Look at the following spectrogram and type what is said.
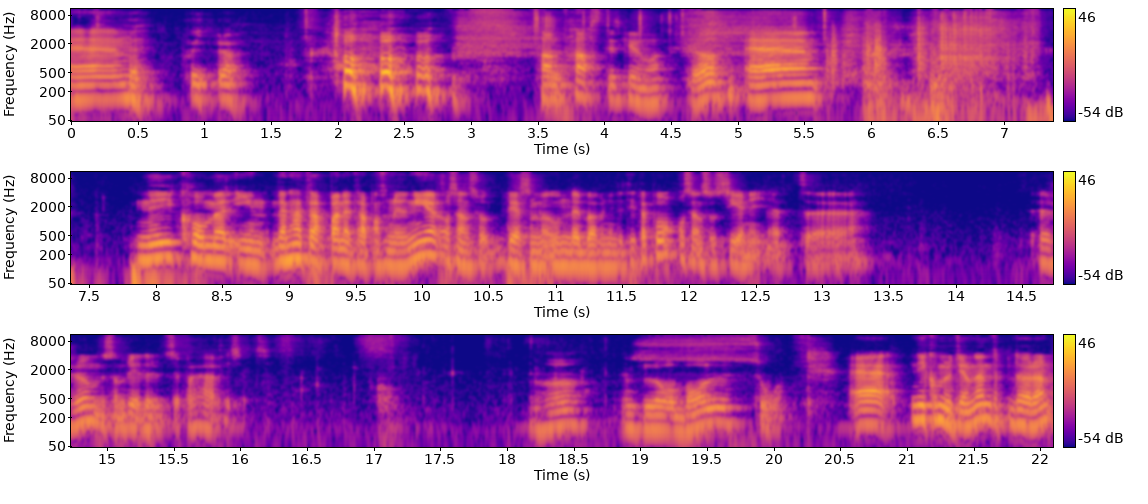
Ehm, Skitbra. fantastisk humor. Ja. Ehm, ni kommer in, den här trappan är trappan som leder ner och sen så det som är under behöver ni inte titta på och sen så ser ni ett eh, rum som breder ut sig på det här viset. Jaha. En blå boll. Så. Eh, ni kommer ut genom den dörren.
